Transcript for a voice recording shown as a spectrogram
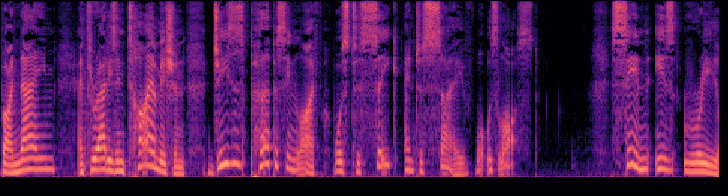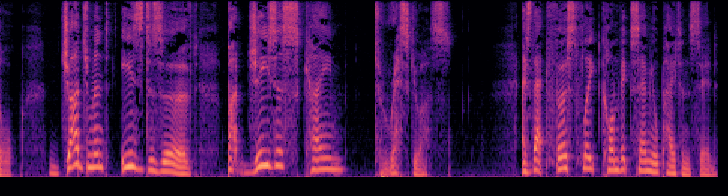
by name, and throughout his entire mission, Jesus' purpose in life was to seek and to save what was lost. Sin is real. Judgment is deserved, but Jesus came to rescue us. As that First Fleet convict Samuel Peyton said,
